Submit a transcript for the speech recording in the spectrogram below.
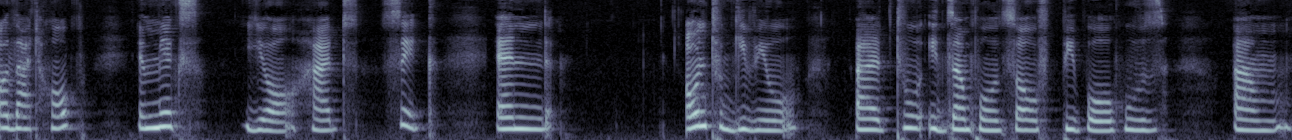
all that hope it makes your heart sick. And i want to give you uh, two examples of people whose um,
